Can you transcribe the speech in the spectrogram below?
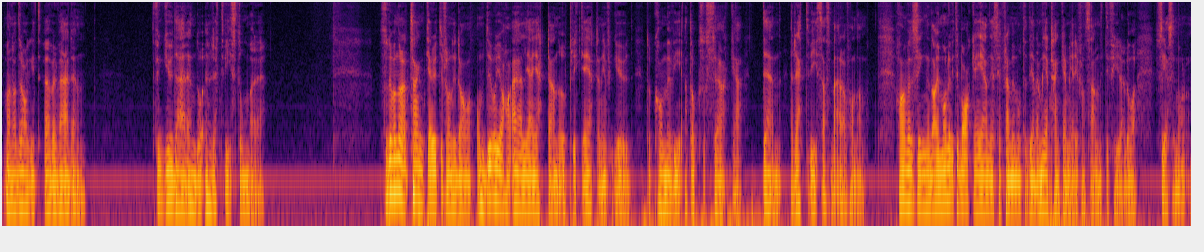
man har dragit över världen. För Gud är ändå en rättvis domare. Så det var några tankar utifrån idag. Om du och jag har ärliga hjärtan och uppriktiga hjärtan inför Gud. Då kommer vi att också söka den rättvisa som är av honom. Ha en välsignad dag. Imorgon är vi tillbaka igen. Jag ser fram emot att dela mer tankar med er från Psalm 94. Då ses imorgon.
